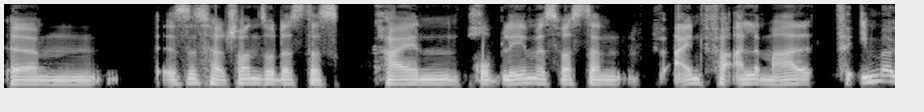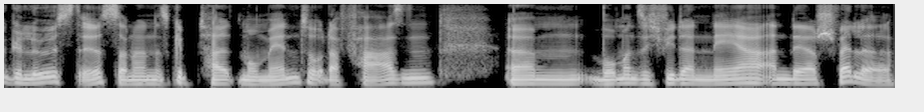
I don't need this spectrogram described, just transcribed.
ähm, es ist halt schon so, dass das kein Problem ist, was dann ein für alle Mal für immer gelöst ist, sondern es gibt halt Momente oder Phasen, ähm, wo man sich wieder näher an der Schwelle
